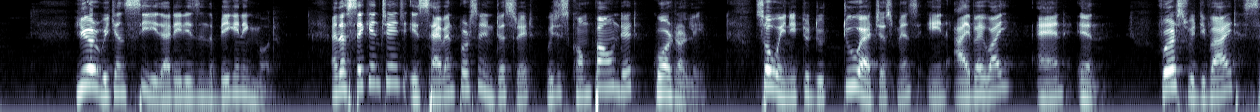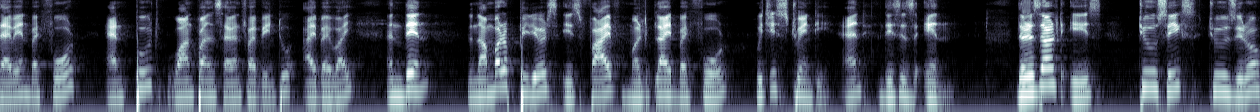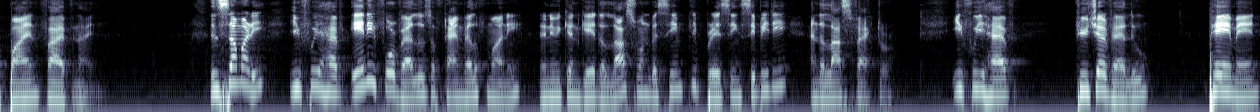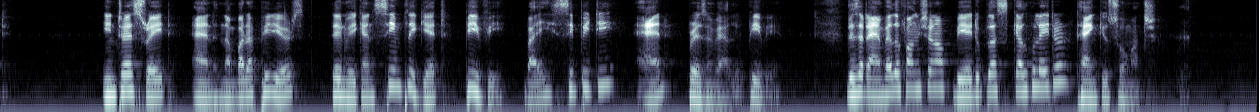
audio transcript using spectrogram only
Here we can see that it is in the beginning mode. And the second change is 7% interest rate which is compounded quarterly. So we need to do two adjustments in I by Y and N. First we divide 7 by 4 and put 1.75 into I by Y and then the number of periods is 5 multiplied by 4 which is 20 and this is N. The result is 2620.59. In summary, if we have any four values of time value of money, then we can get the last one by simply pressing CPT and the last factor. If we have future value, payment, interest rate and number of periods, then we can simply get PV by CPT and present value PV. This is a time value function of BA2 plus calculator. Thank you so much.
